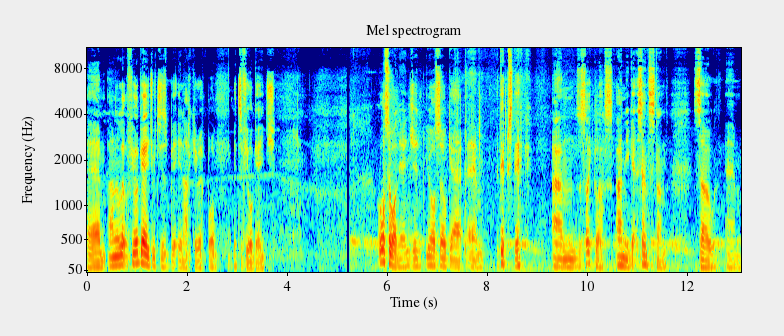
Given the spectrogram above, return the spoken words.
um, and a little fuel gauge which is a bit inaccurate but it's a fuel gauge also on the engine you also get um, a dipstick and a sight glass and you get a centre stand so um,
